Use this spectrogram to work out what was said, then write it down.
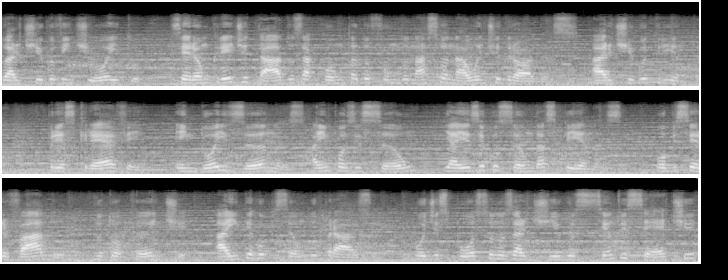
do artigo 28 serão creditados à conta do Fundo Nacional Antidrogas. Artigo 30. Prescrevem em dois anos a imposição e a execução das penas, observado, no tocante, a interrupção do prazo, o disposto nos artigos 107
